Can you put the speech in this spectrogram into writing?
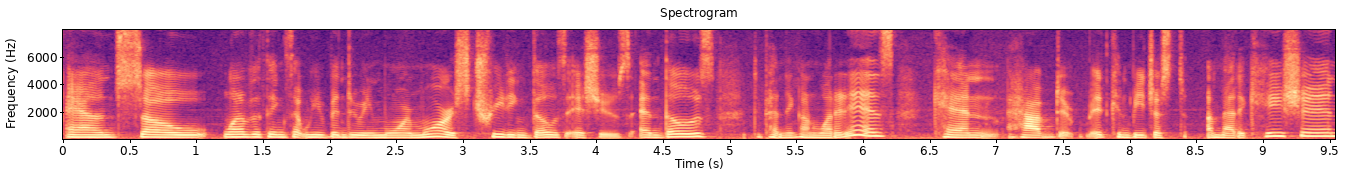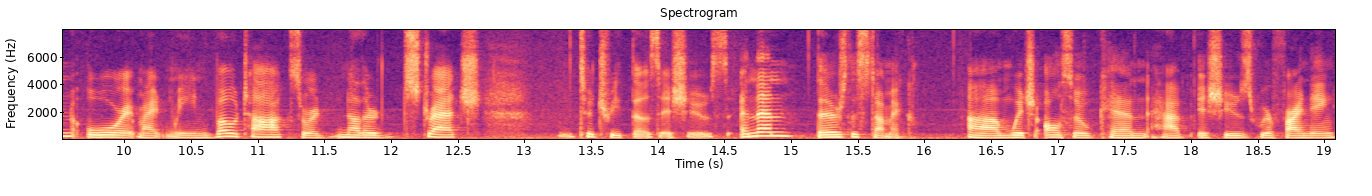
And so, one of the things that we've been doing more and more is treating those issues. And those, depending on what it is, can have it can be just a medication, or it might mean Botox or another stretch to treat those issues. And then there's the stomach, um, which also can have issues. We're finding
